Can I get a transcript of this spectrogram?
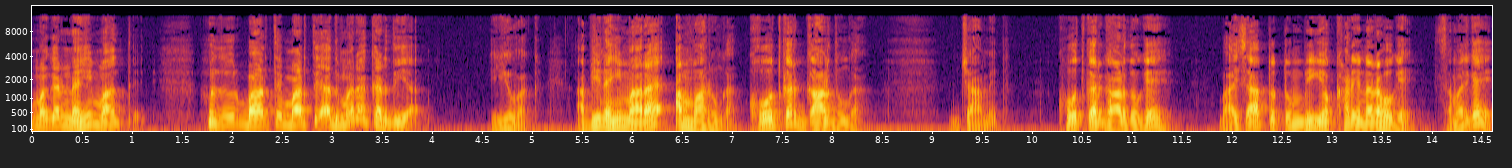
मगर नहीं मानते। हुजूर मारते मारते अधमरा कर दिया। युवक, अभी नहीं मारा है, अब मारूँगा खोद कर गाड़ दूँगा। जामिद खोद कर गाड़ दोगे? भाई साहब तो तुम भी यो खड़े न रहोगे। समझ गए?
